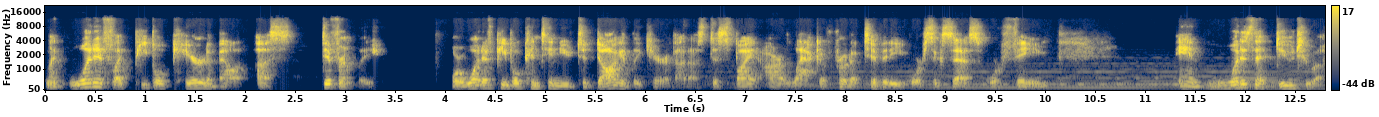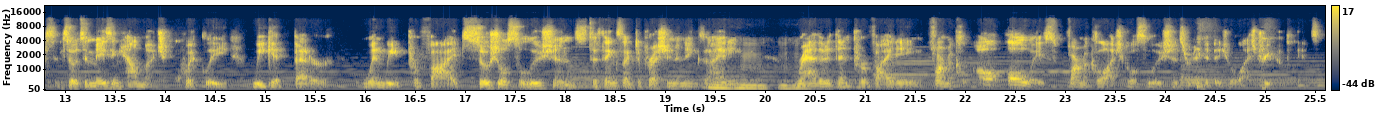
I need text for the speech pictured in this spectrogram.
Like, what if like people cared about us differently? Or what if people continued to doggedly care about us despite our lack of productivity or success or fame? And what does that do to us? And so it's amazing how much quickly we get better when we provide social solutions to things like depression and anxiety mm-hmm, mm-hmm. rather than providing pharmaco- always pharmacological solutions or individualized treatment plans.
